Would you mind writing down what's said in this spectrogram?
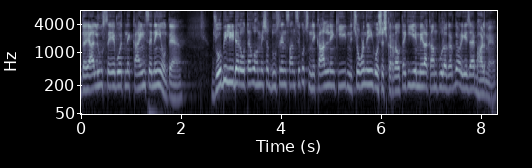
दयालु से, वो इतने काइंड से नहीं होते हैं। जो भी लीडर होता है, वो हमेशा दूसरे इंसान से कुछ निकालने की, निचोड़ने की कोशिश कर रहा होता है कि ये मेरा काम पूरा कर दे और ये जाए भाड़ में।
